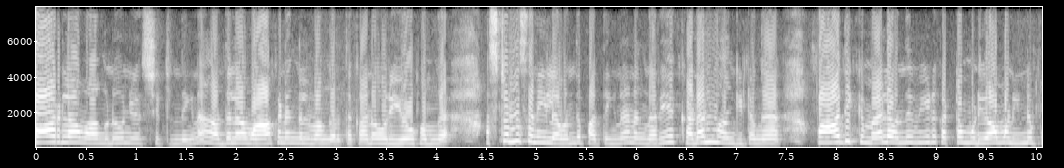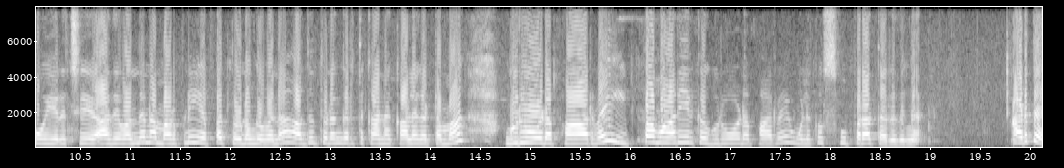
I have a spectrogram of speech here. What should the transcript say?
கார்லாம் வாங்கணும்னு யோசிச்சுட்டு இருந்தீங்கன்னா அதெல்லாம் வாகனங்கள் வாங்குறதுக்கான ஒரு யோகம்ங்க. அஷ்டம சனியில் வந்து பார்த்தீங்கன்னா நாங்கள் நிறைய கடன் வாங்கிட்டோங்க. பாதிக்கு மேல வந்து வீடு கட்ட முடியாம நின்னு போயிருச்சு. அது வந்து நான் மறுபடியும் எப்ப தொடங்குவேன்னா அது தொடங்குறதுக்கான காலகட்டமா குருவோட பார்வை இப்ப மாறி இருக்க குருவோட பார்வை உங்களுக்கு சூப்பரா தருதுங்க. அடுத்து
